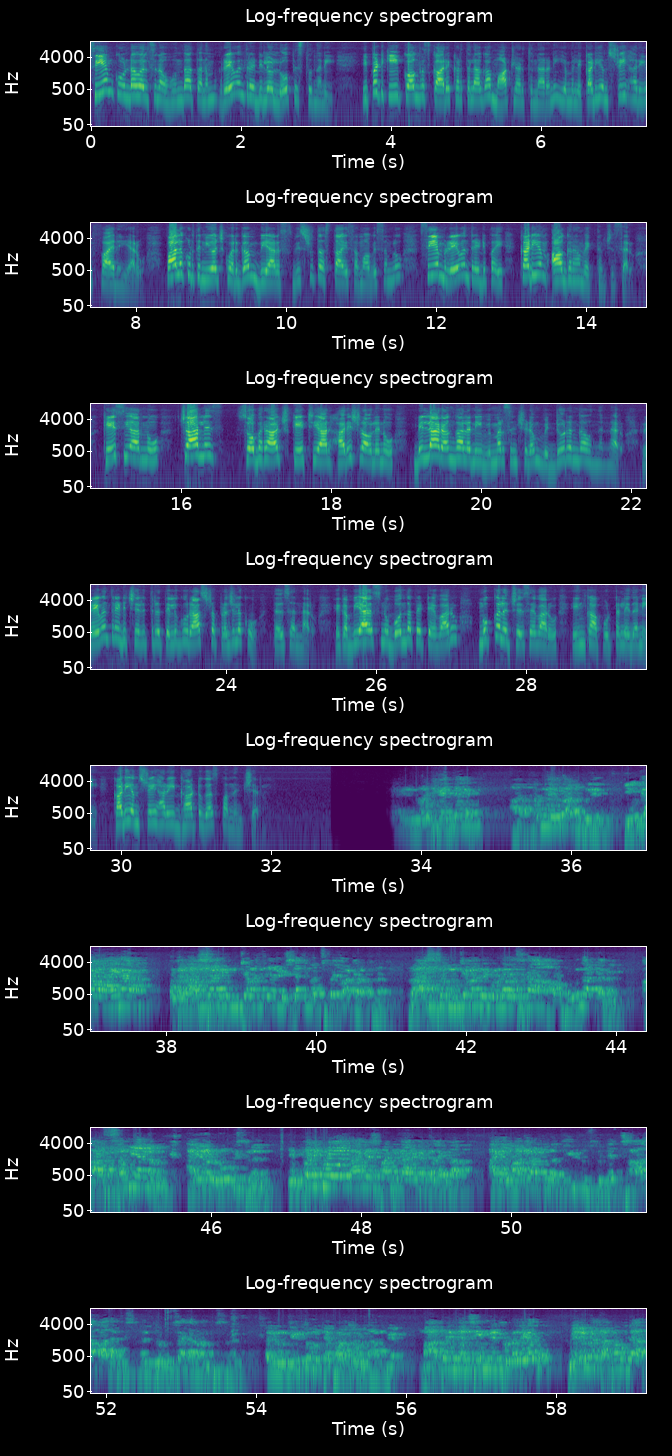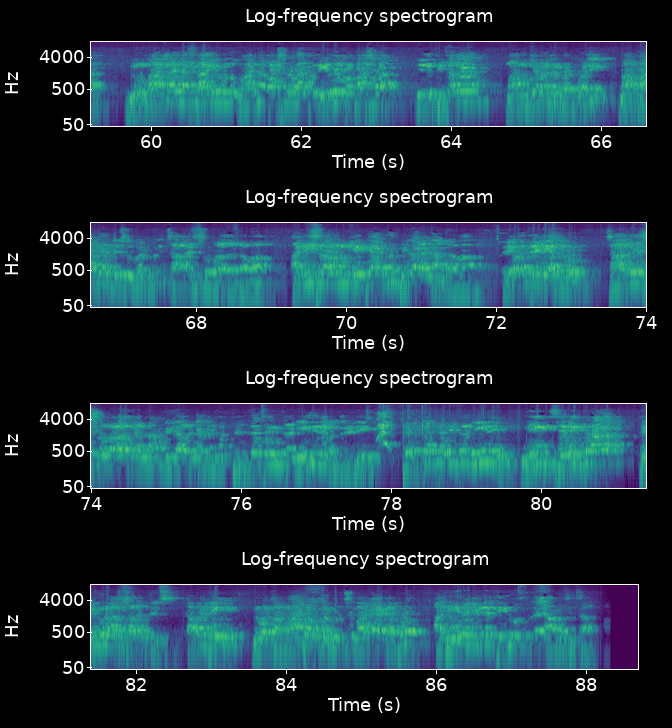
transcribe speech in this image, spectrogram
సీఎంకు ఉండవలసిన హుందాతనం రేవంత్ రెడ్డిలో లోపిస్తుందని ఇప్పటికీ కాంగ్రెస్ కార్యకర్తలాగా మాట్లాడుతున్నారని ఎమ్మెల్యే కడియం శ్రీహరి ఫైర్ అయ్యారు. పాలకుర్తి నియోజకవర్గం బీఆర్ఎస్ విస్తృత స్థాయి సమావేశంలో సీఎం రేవంత్ రెడ్డిపై కడియం ఆగ్రహం వ్యక్తం చేశారు. కేసీఆర్ను చార్లెస్ శోభరాజ్ కేటీఆర్ హరీష్ రావులను బిల్లా రంగాలని విమర్శించడం విడ్డూరంగా ఉందన్నారు. రేవంత్ రెడ్డి చరిత్ర తెలుగు రాష్ట్ర ప్రజలకు తెలుసన్నారు. ఇక బీఆర్ఎస్ను బొంద పెట్టేవారు ముక్కలు చేసేవారు ఇంకా పుట్టలేదని కడియం శ్రీహరి ఘాటుగా స్పందించారు. ఇంకా ఆయన ఒక రాష్ట్రానికి ముఖ్యమంత్రి అనే విషయాన్ని మర్చిపోయి మాట్లాడుతున్నాడు రాష్ట్ర ముఖ్యమంత్రికి ఉండవలసిన ఆ హోందాతనం ఆ సమయాన్ని ఆయన రూపిస్తున్నారు. ఇప్పటికూ కాంగ్రెస్ పార్టీ కార్యకర్తల లెక్క ఆయన మాట్లాడుతున్న తీరు చూస్తుంటే చాలా బాధ అనిపిస్తుంది దురుత్సాహకరం అనిపిస్తుంది. మరి నువ్వు తింటూ ఉంటే పడుతూ ఉంటాము మేము మాకు ఇంత సీనియర్ ఉండదు కదా. మేము కూడా తప్పకుండా నువ్వు మాట్లాడిన స్థాయిలో నువ్వు వాడిన భాషలో కాకుండా ఏదో ఒక భాష నిన్ను తిట్టాలో? మా ముఖ్యమంత్రిని పట్టుకొని మా పార్టీ అధ్యక్షులు పట్టుకొని చాలా ఇష్టపడాలి అంటావా? హరీష్ రావును కేటీఆర్ను అంటావా? రేవంత్ రెడ్డి గారు చార్లెస్ సోదరాల కన్నా బిల్లారంగా కన్నా పెద్ద చరిత్ర నీది రేవంత్ రెడ్డి. పెద్ద చరిత్ర నీది. నీ చరిత్ర తెలుగు రాష్ట్రాలకు తెలుసు. కాబట్టి నువ్వు ఒక మాట ఒకరి గురించి మాట్లాడేటప్పుడు అది ఏ రకంగా తిరిగి వస్తుందని ఆలోచించాలి.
